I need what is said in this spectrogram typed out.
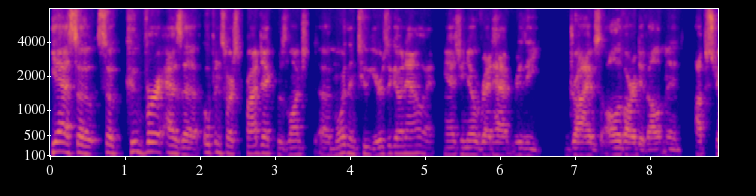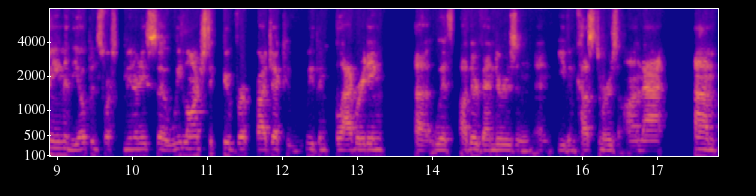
yeah so so KubeVirt as an open source project was launched uh, more than two years ago now as you know red hat really drives all of our development upstream in the open source community so we launched the KubeVirt project we've been collaborating uh, with other vendors and, and even customers on that um,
